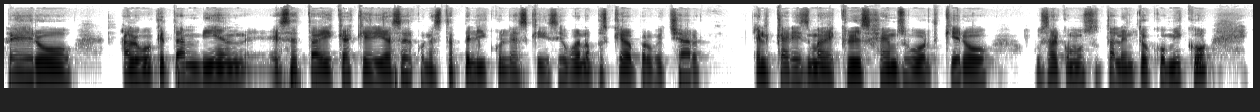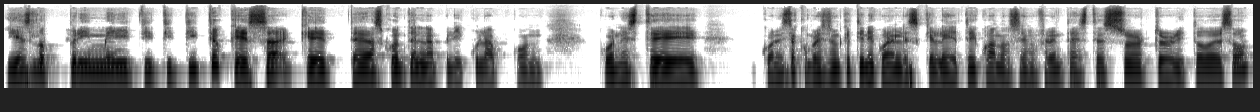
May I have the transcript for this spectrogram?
Pero algo que también ese Taika quería hacer con esta película es que dice, bueno, pues quiero aprovechar el carisma de Chris Hemsworth, quiero usar como su talento cómico y es lo primerititito que, que te das cuenta en la película con, con este con esta conversación que tiene con el esqueleto y cuando se enfrenta a este Surtur y todo eso,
